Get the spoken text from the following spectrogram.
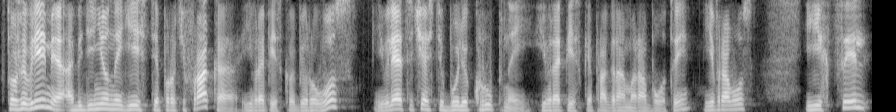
В то же время объединенные действия против рака Европейского бюро ВОЗ являются частью более крупной европейской программы работы Евровоз, и их цель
